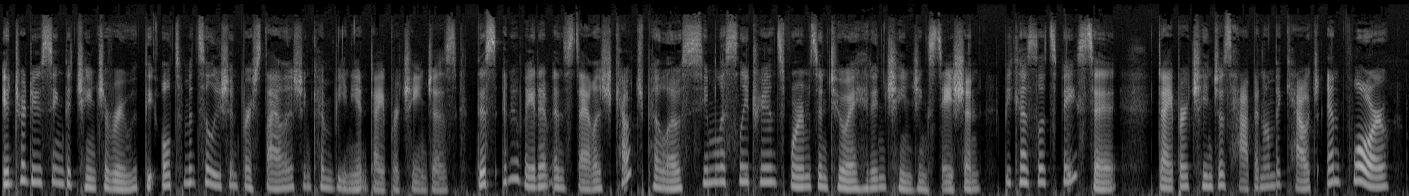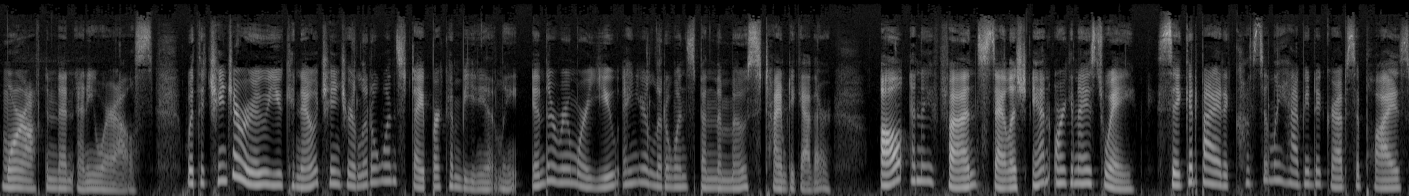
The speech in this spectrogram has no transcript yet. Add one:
Introducing the Changeroo, the ultimate solution for stylish and convenient diaper changes. This innovative and stylish couch pillow seamlessly transforms into a hidden changing station because let's face it, diaper changes happen on the couch and floor more often than anywhere else. With the Changeroo, you can now change your little one's diaper conveniently in the room where you and your little one spend the most time together all in a fun, stylish, and organized way. Say goodbye to constantly having to grab supplies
